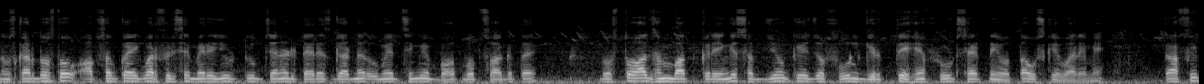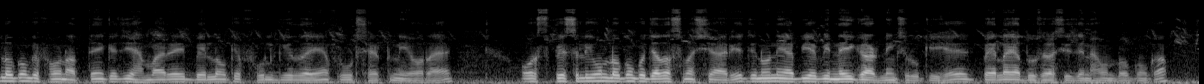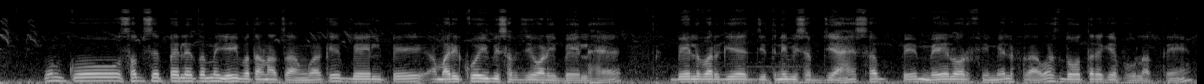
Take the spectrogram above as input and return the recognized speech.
नमस्कार दोस्तों, आप सबका एक बार फिर से मेरे YouTube channel terrace gardener Umed Singh में बहुत बहुत स्वागत है। दोस्तों, आज हम बात करेंगे सब्जियों के जो फूल गिरते हैं, फ्रूट सेट नहीं होता उसके बारे में। काफ़ी लोगों के फ़ोन आते हैं कि जी हमारे बेलों के फूल गिर रहे हैं, फ्रूट सेट नहीं हो रहा है। और स्पेशली उन लोगों को ज़्यादा समस्या आ रही है जिन्होंने अभी अभी नई गार्डनिंग शुरू की है, पहला या दूसरा सीज़न है उन लोगों का। उनको सबसे पहले तो मैं यही बताना चाहूँगा कि बेल पे हमारी कोई भी सब्ज़ी वाली बेल है, बेल वर्गीय जितनी भी सब्ज़ियाँ हैं, सब पे मेल और फीमेल फ्लावर्स दो तरह के फूल आते हैं।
